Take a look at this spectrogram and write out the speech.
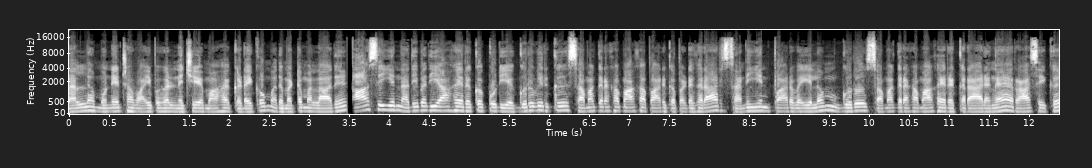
நல்ல முன்னேற்ற வாய்ப்புகள் நிச்சயமாக கிடைக்கும். அது மட்டுமல்லாது ராசியின் அதிபதியாக இருக்கக்கூடிய குருவிற்கு சமகிரகமாக பார்க்கப்படுகிறார். சனியின் பார்வையிலும் குரு சமகிரகமாக இருக்கிறாருங்க. ராசிக்கு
